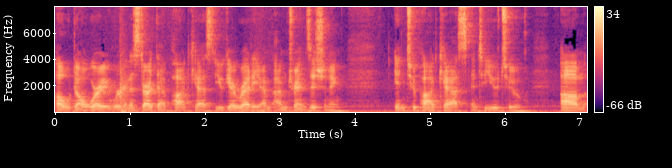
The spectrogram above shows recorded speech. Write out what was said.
Oh, don't worry. We're going to start that podcast. You get ready. I'm, I'm transitioning into podcasts and to YouTube. Um,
